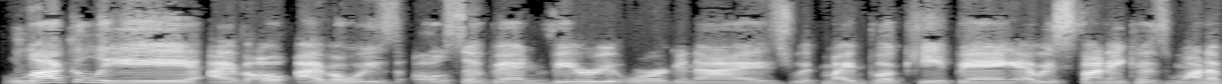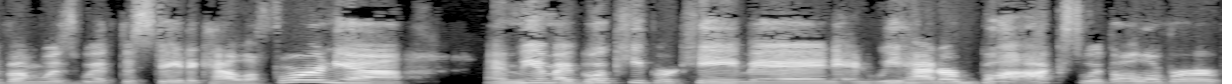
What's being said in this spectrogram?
luckily, I've I've always also been very organized with my bookkeeping. It was funny because one of them was with the state of California, and me and my bookkeeper came in and we had our box with all of our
